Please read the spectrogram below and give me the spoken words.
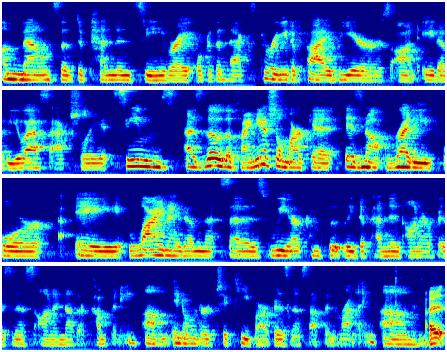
amounts of dependency, right, over the next three to five years on AWS. Actually, it seems as though the financial market is not ready for a line item that says we are completely dependent on our business on another company um, in order to keep our business up and running. Um, I,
